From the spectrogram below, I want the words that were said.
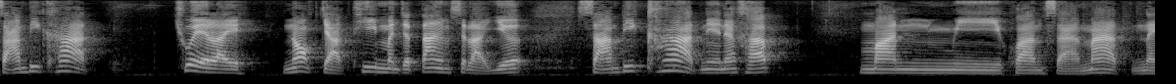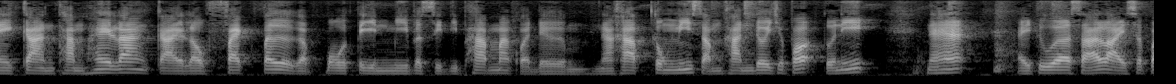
สามพิฆาตช่วยอะไรนอกจากที่มันจะต้านอนุมูลอิสระเยอะ สามพิฆาตเนี่ยนะครับ มันมีความสามารถในการทำให้ร่างกายเราแฟกเตอร์กับโปรตีนมีประสิทธิภาพมากกว่าเดิมนะครับ ตรงนี้สำคัญโดยเฉพาะตัวนี้นะฮะไอตัวสาหร่ายสไป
